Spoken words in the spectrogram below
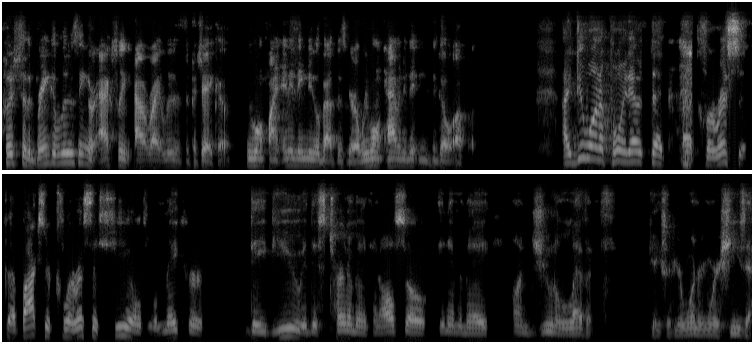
pushed to the brink of losing or actually outright loses to Pacheco. We won't find anything new about this girl. We won't have anything to go off of. I do want to point out that uh, Claressa, uh, boxer Claressa Shields will make her debut in this tournament and also in MMA on June 11th. Okay, so if you're wondering where she's at,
